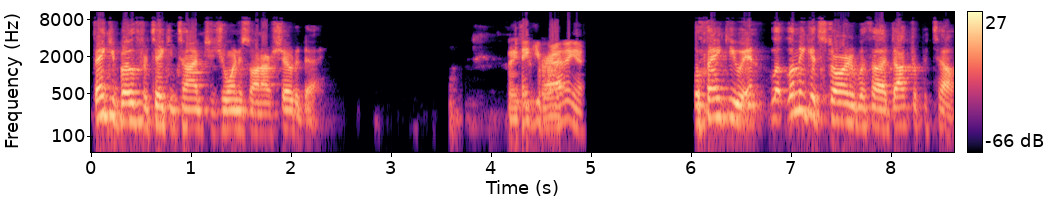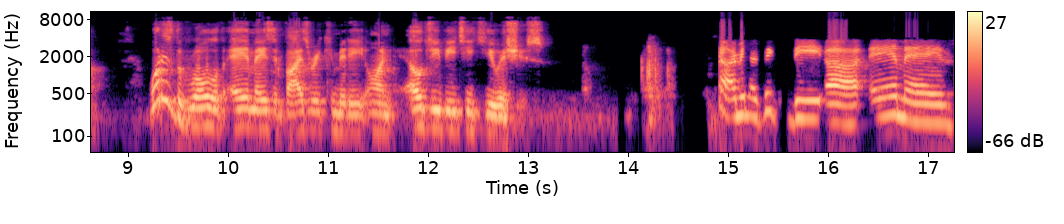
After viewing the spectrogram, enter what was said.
Thank you both for taking time to join us on our show today. Thank, thank you, for having us. Well, thank you. And let, let me get started with uh, Dr. Patel. What is the role of AMA's advisory committee on LGBTQ issues? Yeah, I mean, I think the uh, AMA's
